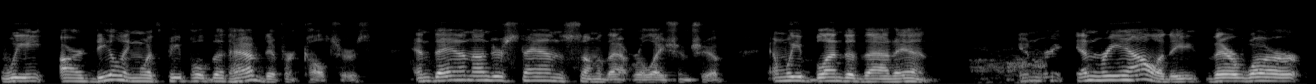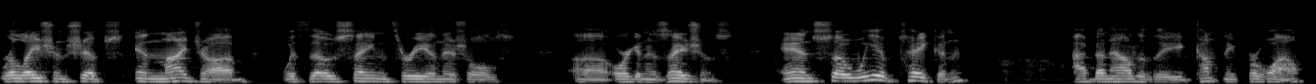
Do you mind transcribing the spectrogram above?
we are dealing with people that have different cultures. And Dan understands some of that relationship, and we blended that in. In, re in reality, there were relationships in my job with those same three initials uh, organizations. And so we have taken, I've been out of the company for a while,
